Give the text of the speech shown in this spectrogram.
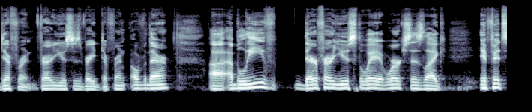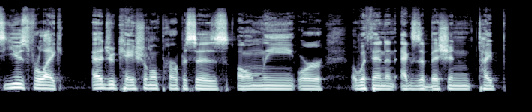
different. Fair use is very different over there. Uh, I believe their fair use, the way it works is like if it's used for like educational purposes only or within an exhibition type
